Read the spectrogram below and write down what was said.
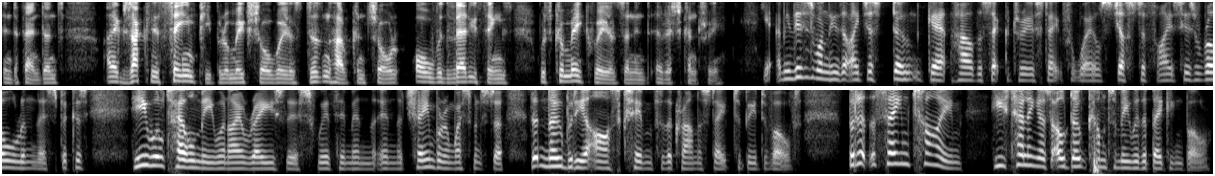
independent, and exactly the same people who make sure Wales doesn't have control over the very things which could make Wales an, a rich country. Yeah, I mean, this is one of the things that I just don't get how the Secretary of State for Wales justifies his role in this because he will tell me when I raise this with him in the, in the chamber in Westminster that nobody asks him for the Crown Estate to be devolved. But at the same time, he's telling us, oh, don't come to me with a begging bowl.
